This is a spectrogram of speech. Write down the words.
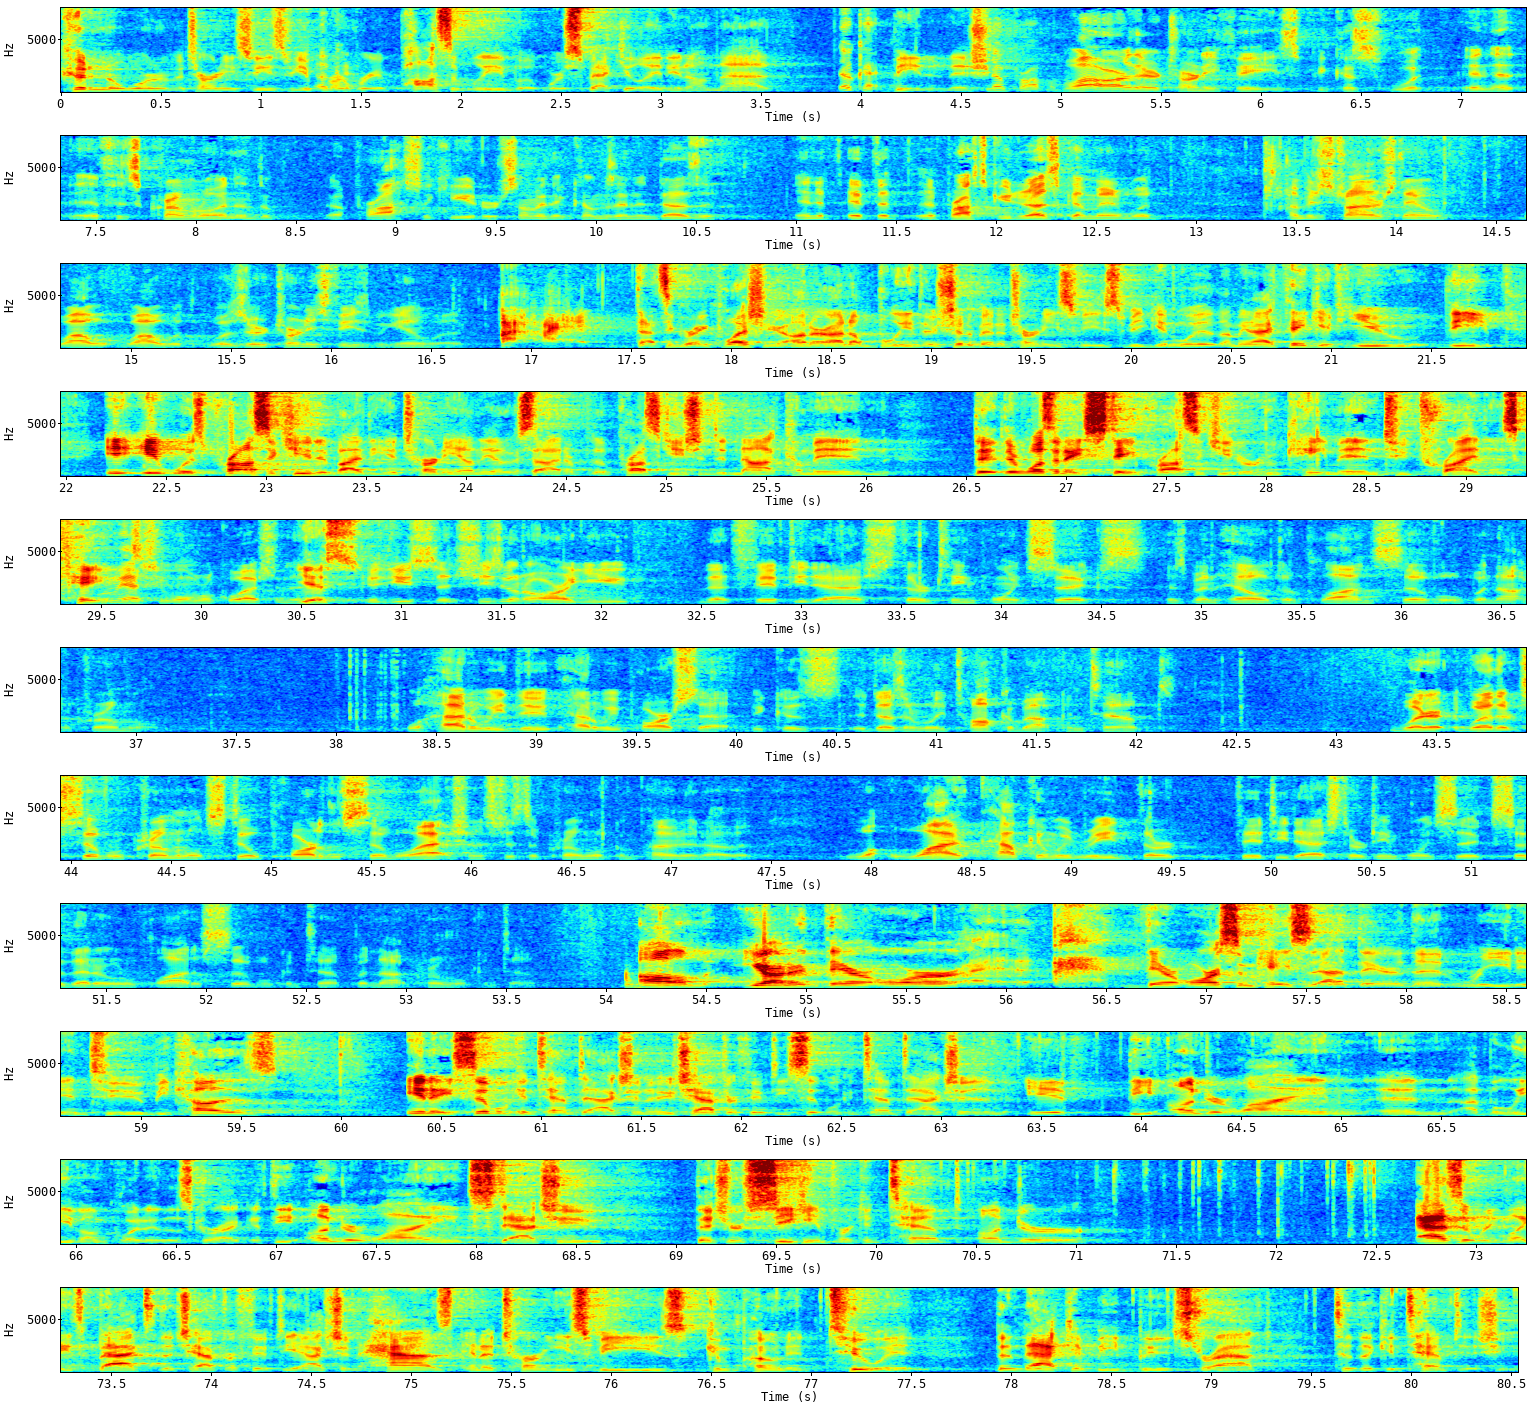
could an award of attorney's fees be appropriate? Possibly, but we're speculating on that okay. being an issue. No problem. Why are there attorney fees? Because what, isn't it, if it's criminal, isn't it the- a prosecutor or somebody that comes in and does it? And if, if the the prosecutor does come in, would, I'm just trying to understand, why, why was there attorney's fees to begin with? I, I, that's a great question, Your Honor. I don't believe there should have been attorney's fees to begin with. I mean, I think if you, the, it, it was prosecuted by the attorney on the other side. The prosecution did not come in, there, there wasn't a state prosecutor who came in to try this case. Let me ask you one more question. then. Yes. Because you said, she's gonna argue that 50 13.6 has been held to apply in civil but not in criminal. Well, how do we do, how do we parse that? Because it doesn't really talk about contempt. Whether, whether it's civil or criminal, it's still part of the civil action, it's just a criminal component of it. Wh- Why, how can we read 50-13.6 so that it will apply to civil contempt but not criminal contempt? Um, Your Honor, there are, there are some cases out there that read into, because in a civil contempt action, in a Chapter 50 civil contempt action, if the underlying, and I believe I'm quoting this correct, if the underlying statute that you're seeking for contempt under, as it relates back to the Chapter 50 action, has an attorney's fees component to it, then that can be bootstrapped to the contempt issue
